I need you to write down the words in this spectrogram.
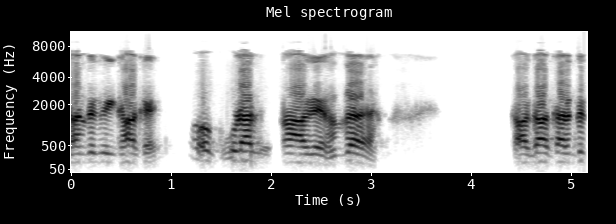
ਗੰਦਗੀ ਖਾ ਕੇ, ਉਹ ਕੂੜਾ ਕਾਗੇ ਹੁੰਦਾ ਕਾਗਾ ਕਰਕੇ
